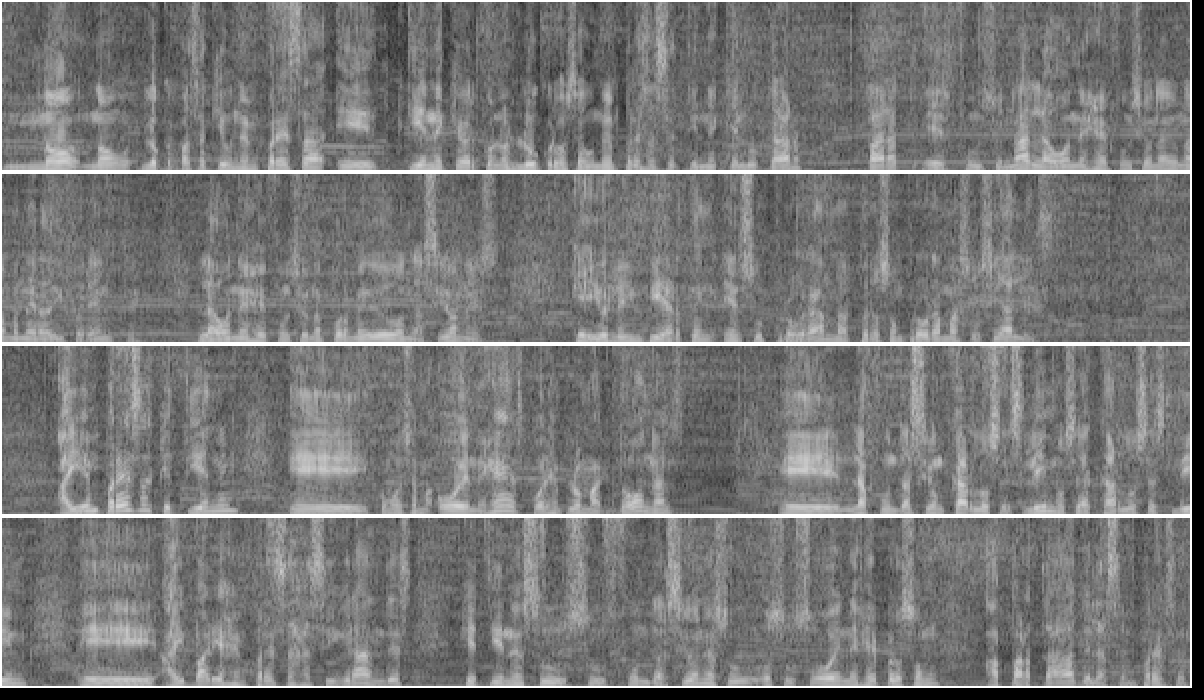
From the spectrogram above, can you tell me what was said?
no, no, lo que pasa es que una empresa eh, tiene que ver con los lucros, o sea, una empresa se tiene que lucrar para eh, funcionar. La ONG funciona de una manera diferente. La ONG funciona por medio de donaciones, que ellos le invierten en sus programas, pero son programas sociales. Hay empresas que tienen, eh, ¿cómo se llama? ONGs, por ejemplo, McDonald's, eh, la Fundación Carlos Slim, o sea, Carlos Slim, eh, hay varias empresas así grandes que tienen sus, sus fundaciones su- o sus ONG, pero son apartadas de las empresas.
